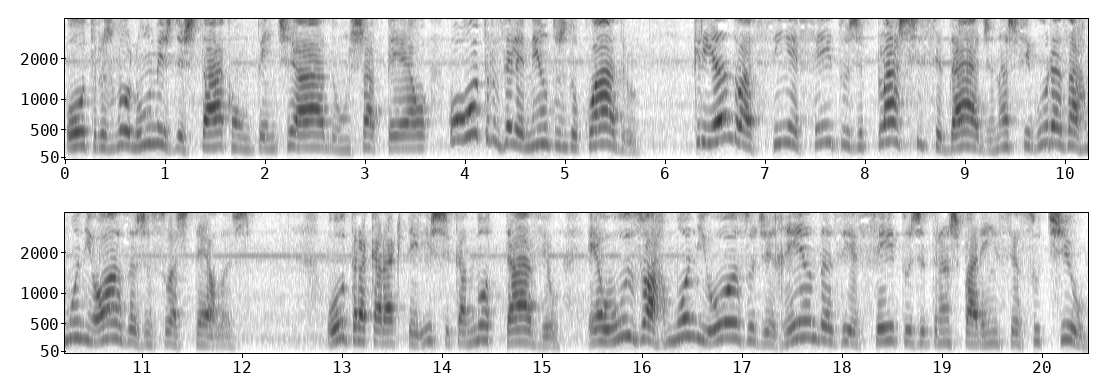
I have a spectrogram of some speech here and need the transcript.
Outros volumes destacam um penteado, um chapéu ou outros elementos do quadro criando assim efeitos de plasticidade nas figuras harmoniosas de suas telas. Outra característica notável é o uso harmonioso de rendas e efeitos de transparência sutil.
